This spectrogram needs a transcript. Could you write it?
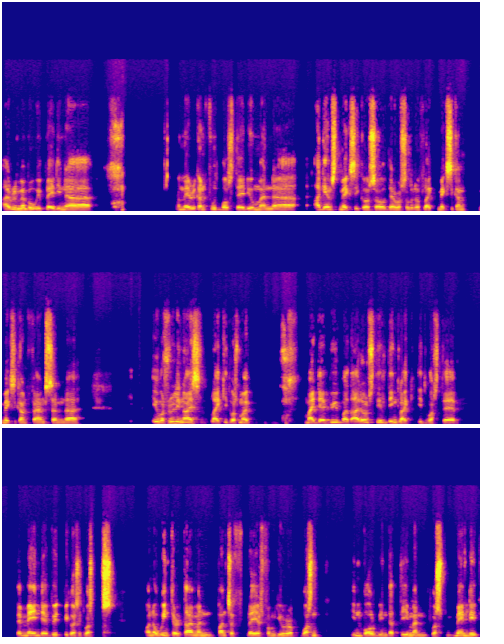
I remember we played in a American football stadium and uh, against Mexico. So there was a lot of like Mexican Mexican fans, and uh, it was really nice. Like it was my my debut, but I don't still think like it was the the main debut because it was on a winter time and a bunch of players from Europe wasn't involved in that team and it was mainly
